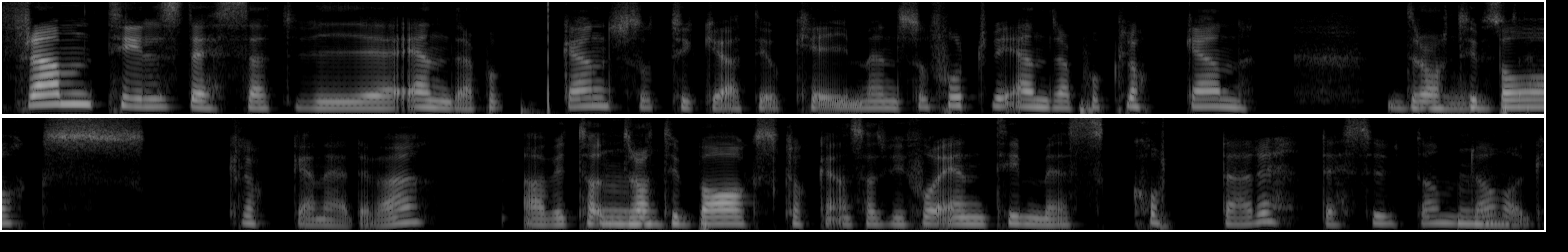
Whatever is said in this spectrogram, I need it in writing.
Fram tills dess att vi ändrar på klockan så tycker jag att det är okej. Men så fort vi ändrar på klockan, drar Mm, tillbaks klockan är det va? Ja, vi tar, drar Mm. tillbaks klockan så att vi får en timmes kortare dessutom Mm. dag.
